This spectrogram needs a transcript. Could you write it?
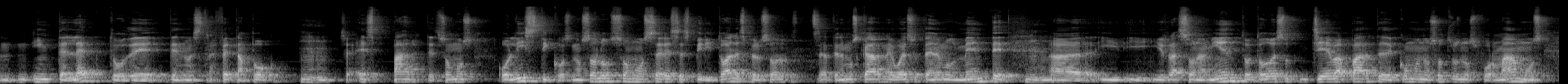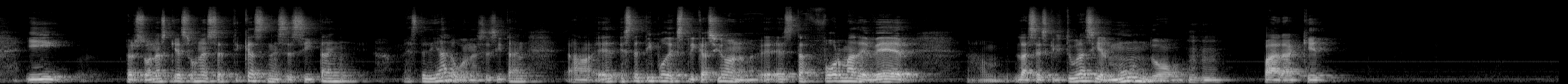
intelecto de, de, nuestra fe tampoco. o sea, es parte, somos holísticos, no solo somos seres espirituales, pero solo, o sea, tenemos carne, hueso, tenemos mente uh, y, y, y, razonamiento, todo eso lleva parte de cómo nosotros nos formamos. Y personas que son escépticas necesitan este diálogo, necesitan uh, este tipo de explicación, esta forma de ver um, las escrituras y el mundo para que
